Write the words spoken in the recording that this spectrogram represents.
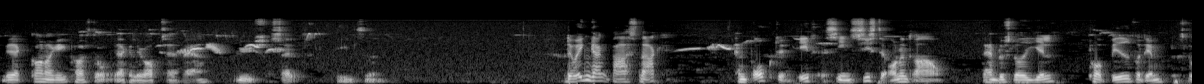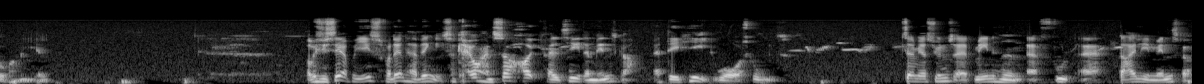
vil jeg godt nok ikke påstå, at jeg kan leve op til at være lys og salt hele tiden. Og det var ikke engang bare snak. Han brugte et af sine sidste åndedrag, da han blev slået ihjel på at bede for dem, der slog ham ihjel. Og hvis vi ser på Jesus fra den her vinkel, så kræver han så høj kvalitet af mennesker, at det er helt uoverskueligt. Selvom jeg synes, at menigheden er fuld af dejlige mennesker,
